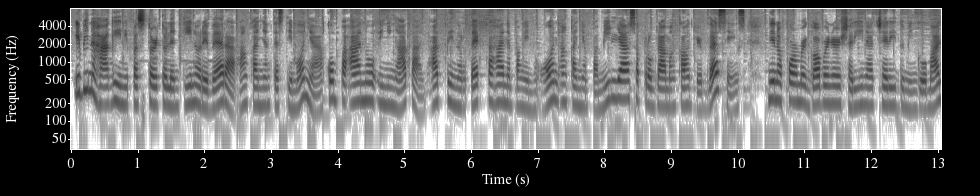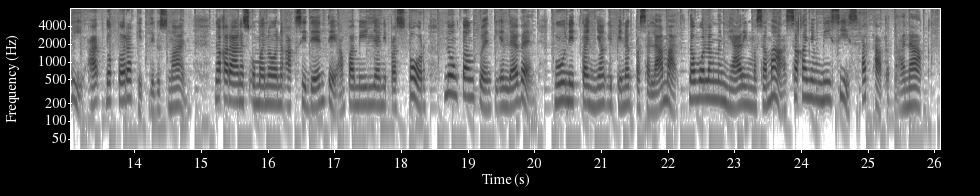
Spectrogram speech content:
Ibinahagi ni Pastor Tolentino Rivera ang kanyang testimonya kung paano iningatan at pinrotektahan ng Panginoon ang kanyang pamilya sa programang Count Your Blessings ni na former Governor Sharina Cherry Domingo Umali at Dr. Kit de Guzman. Nakaranas umano ng aksidente ang pamilya ni Pastor noong taong 2011, ngunit kanyang ipinagpasalamat na walang nangyaring masama sa kanyang misis at apat na anak.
